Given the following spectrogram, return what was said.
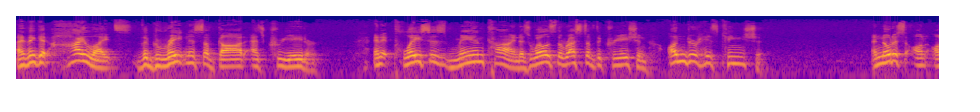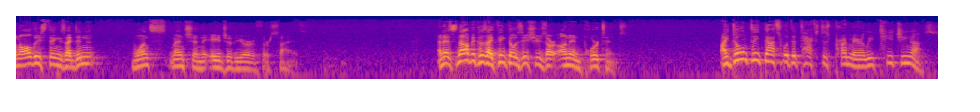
I think it highlights the greatness of God as creator. And it places mankind, as well as the rest of the creation, under his kingship. And notice on, on all these things, I didn't once mention the age of the earth or science. And it's not because I think those issues are unimportant. I don't think that's what the text is primarily teaching us.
